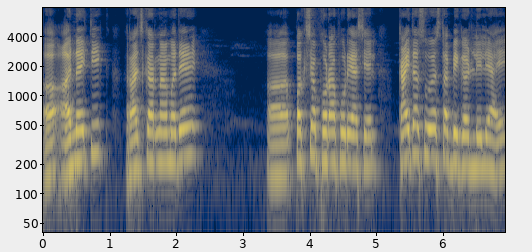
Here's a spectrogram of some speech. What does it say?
अनैतिक राजकारणामध्ये पक्ष फोडाफोडी असेल कायदा सुव्यवस्था बिघडलेली आहे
